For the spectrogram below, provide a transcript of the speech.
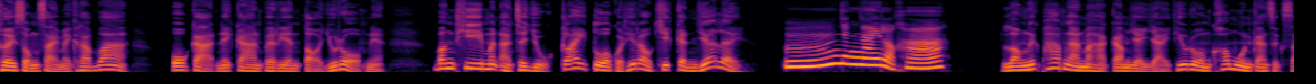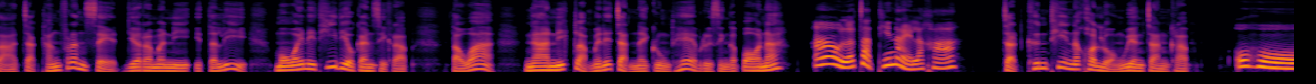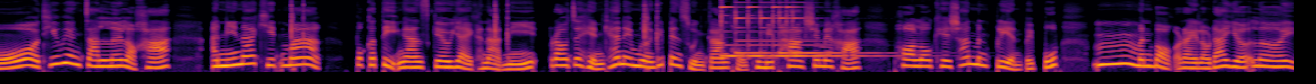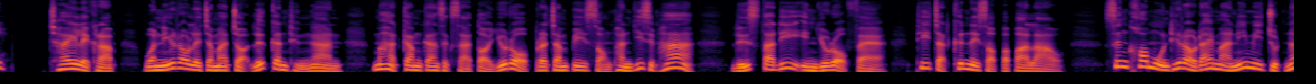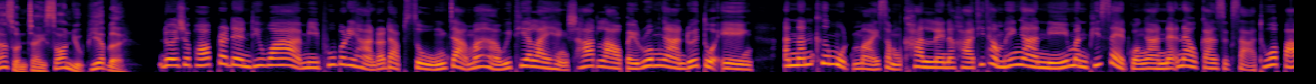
เคยสงสัยไหมครับว่า โอกาสในการไปเรียนต่อยุโรปเนี่ย บางทีมันอาจจะอยู่ใกล้ตัวกว่าที่เราคิดกันเยอะเลย อืม ยังไงเหรอคะ ลองนึกภาพงานมหากรรมใหญ่ ๆ ที่รวมข้อมูลการศึกษาจากทั้งฝรั่งเศส เยอรมนี อิตาลี มาไว้ในที่เดียวกันสิครับ แต่ว่างานนี้กลับไม่ได้จัดในกรุงเทพหรือสิงคโปร์นะ อ้าว แล้วจัดที่ไหนล่ะคะ จัดขึ้นที่นครหลวงเวียงจันทร์ครับ โอ้โห ที่เวียงจันทร์เลยเหรอคะ อันนี้น่าคิดมาก ปกติงานสเกลใหญ่ขนาดนี้ เราจะเห็นแค่ในเมืองที่เป็นศูนย์กลางของภูมิภาคใช่ไหมคะ พอโลเคชันมันเปลี่ยนไปปุ๊บ อืม มันบอกอะไรเราได้เยอะเลย ใช่เลยครับ วันนี้เราเลยจะมาเจาะลึกกันถึงงาน มหกรรมการศึกษาต่อยุโรปประจำปี 2025 หรือ Study in Europe Fair ที่จัดขึ้นในสปปลาว ซึ่งข้อมูลที่เราได้มานี่มีจุดน่าสนใจซ่อนอยู่เพียบเลย โดยเฉพาะประเด็นที่ว่ามีผู้บริหารระดับสูงจากมหาวิทยาลัยแห่งชาติลาวไปร่วมงานด้วยตัวเอง อันนั้นคือหมุดหมายสำคัญเลยนะคะ ที่ทำให้งานนี้มันพิเศษกว่างานแนะแนวการศึกษาทั่วไป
